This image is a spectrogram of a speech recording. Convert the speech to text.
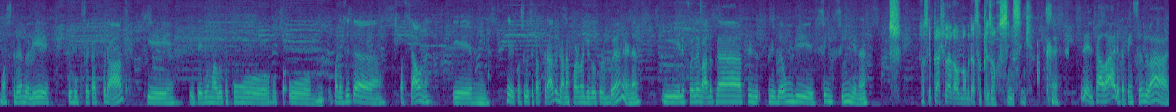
Mostrando ali que o Hulk foi capturado, que ele teve uma luta com o, o, o parasita espacial, né? E, ele conseguiu ser capturado já na forma de Dr. Banner, né? E ele foi levado para prisão de Sing Sing, né? Eu sempre acho legal o nome dessa prisão, Sing Sing. e daí ele tá lá, ele tá pensando, ah,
